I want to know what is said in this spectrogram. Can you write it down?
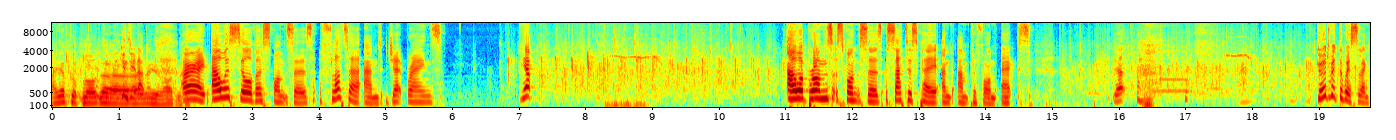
I have to applaud. Uh, can do that. Really All right, our silver sponsors, Flutter and JetBrains. Yep. Our bronze sponsors, Satispay and Amplifon X. Yep. Good with the whistling.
